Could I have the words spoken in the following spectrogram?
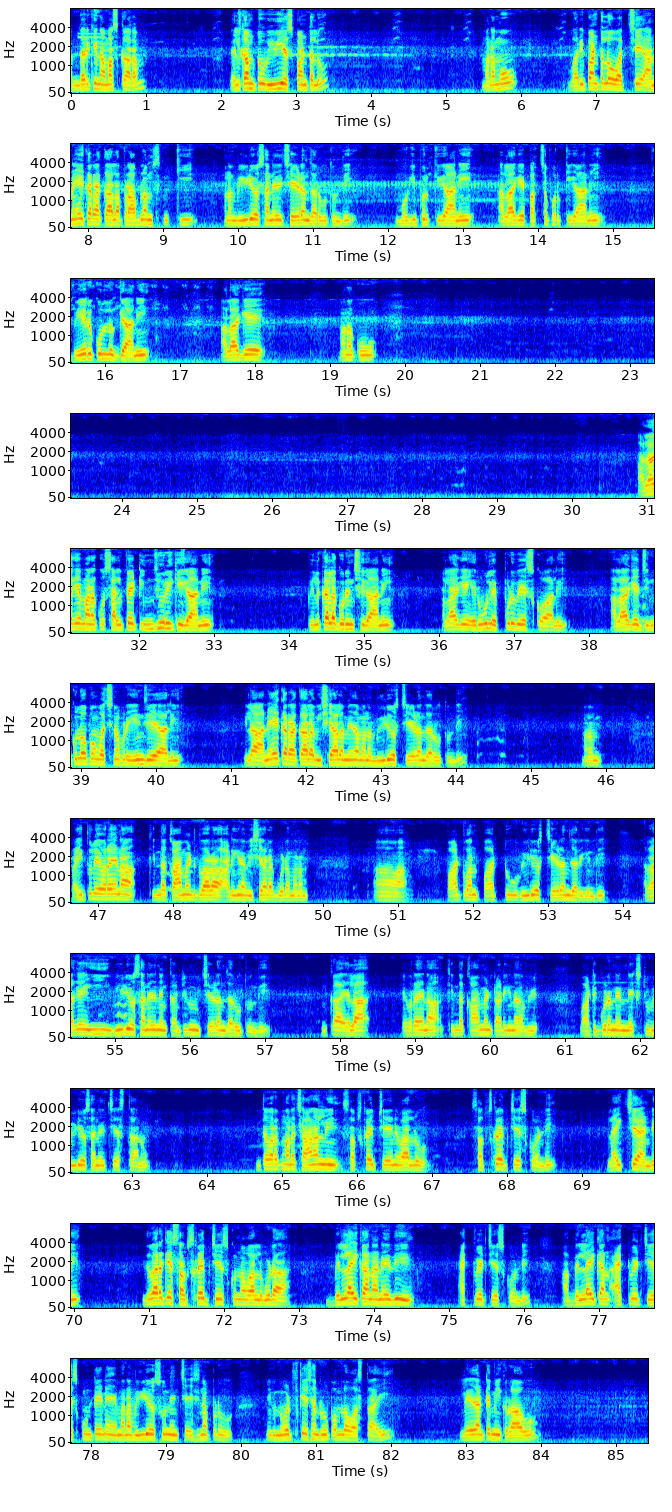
అందరికీ నమస్కారం. Welcome to VVS పంటలు. మనము వరి పంటలో వచ్చే అనేక రకాల ప్రాబ్లమ్స్కి మనం వీడియోస్ అనేది చేయడం జరుగుతుంది. మొగిపురుక్కి కానీ అలాగే పచ్చపురుక్కి కానీ వేరుకుళ్ళుకి కానీ అలాగే మనకు అలాగే మనకు సల్ఫేట్ ఇంజురీకి కానీ పిలకల గురించి కానీ అలాగే ఎరువులు ఎప్పుడు వేసుకోవాలి అలాగే జింకు లోపం వచ్చినప్పుడు ఏం చేయాలి ఇలా అనేక రకాల విషయాల మీద మనం వీడియోస్ చేయడం జరుగుతుంది. మనం రైతులు ఎవరైనా కింద కామెంట్ ద్వారా అడిగిన విషయాలకు కూడా మనం part one part two videos చేయడం జరిగింది. అలాగే ఈ వీడియోస్ అనేది నేను కంటిన్యూ చేయడం జరుగుతుంది. ఇంకా ఎలా ఎవరైనా కింద కామెంట్ అడిగిన వాటికి కూడా నేను నెక్స్ట్ వీడియోస్ అనేది చేస్తాను. ఇంతవరకు మన ఛానల్ని సబ్స్క్రైబ్ చేయని వాళ్ళు సబ్స్క్రైబ్ చేసుకోండి. లైక్ చేయండి. ఇదివరకే సబ్స్క్రైబ్ చేసుకున్న వాళ్ళు కూడా బెల్ ఐకాన్ అనేది యాక్టివేట్ చేసుకోండి. ఆ బెల్ ఐకాన్ యాక్టివేట్ చేసుకుంటేనే మన వీడియోస్ నేను చేసినప్పుడు మీకు నోటిఫికేషన్ రూపంలో వస్తాయి. లేదంటే మీకు రావు.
